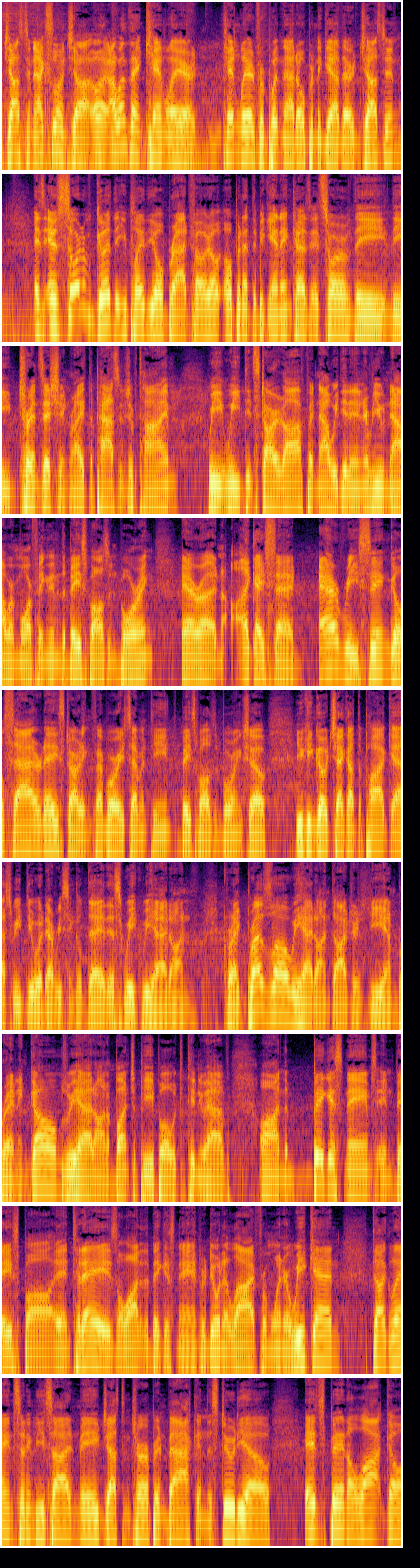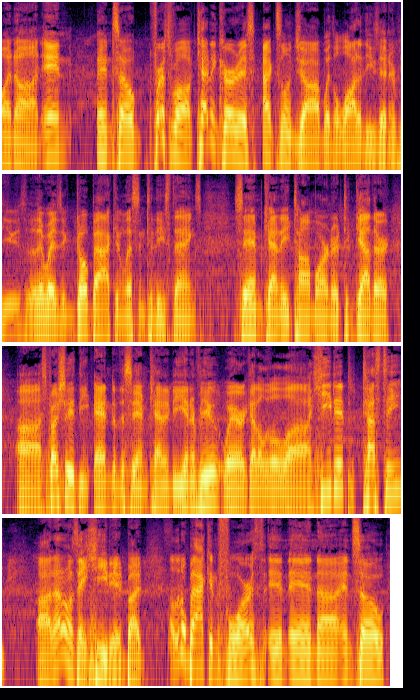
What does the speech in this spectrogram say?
Justin, excellent job. Oh, I want to thank Ken Laird. Ken Laird for putting that open together. Justin, it's, sort of good that you played the old Bradfo open at the beginning because it's sort of the, the transition, right? The passage of time. We, we did started off, but now we did an interview. Now we're morphing into the baseballs and boring era. And like I said, every single Saturday starting February 17th, Baseball Isn't Boring Show. You can go check out the podcast. We do it every single day. This week we had on Craig Breslow, we had on Dodgers GM Brandon Gomes, we had on a bunch of people. We continue to have on the biggest names in baseball, and today is a lot of the biggest names. We're doing it live from Winter Weekend. Doug Lane sitting beside me, Justin Turpin back in the studio. It's been a lot going on, and and so, first of all, Ken and Curtis, excellent job with a lot of these interviews. There was go back and listen to these things. Sam Kennedy, Tom Werner together, uh, especially at the end of the Sam Kennedy interview, where it got a little uh, heated, testy. Uh, I don't want to say heated, but a little back and forth, and and uh, and so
